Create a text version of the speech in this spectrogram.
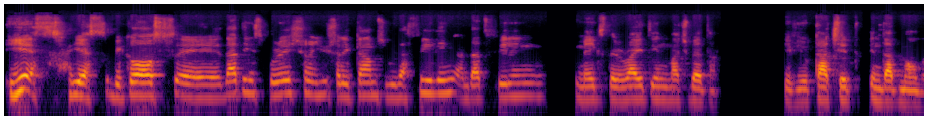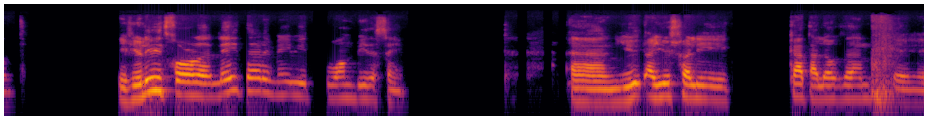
yes yes because uh, that inspiration usually comes with a feeling and that feeling makes the writing much better if you catch it in that moment if you leave it for later maybe it won't be the same and you i usually catalog them uh,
